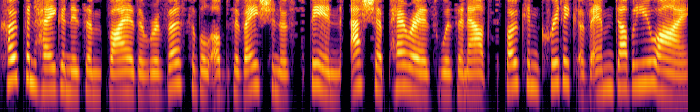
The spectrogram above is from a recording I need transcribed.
Copenhagenism via the reversible observation of spin. Asher Peres was an outspoken critic of MWI.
